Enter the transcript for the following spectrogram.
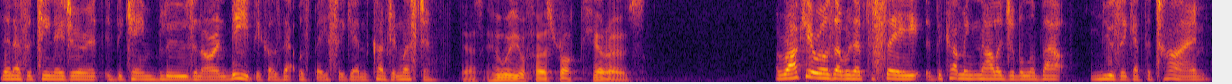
Then as a teenager, it, it became blues and R&B because that was basic and country and western. Yes. Who were your first rock heroes? Rock heroes, I would have to say, becoming knowledgeable about music at the time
